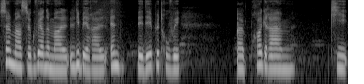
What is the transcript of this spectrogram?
Seulement ce gouvernement libéral NPD peut trouver un programme qui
